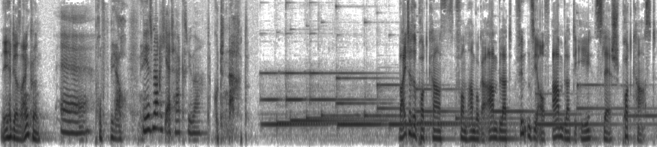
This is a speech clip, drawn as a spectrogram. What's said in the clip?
Nee, hätte ja sein können. Äh, Prof, ja auch. Nee. nee, das mache ich eher tagsüber. Gute Nacht. Weitere Podcasts vom Hamburger Abendblatt finden Sie auf abendblatt.de slash podcast.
